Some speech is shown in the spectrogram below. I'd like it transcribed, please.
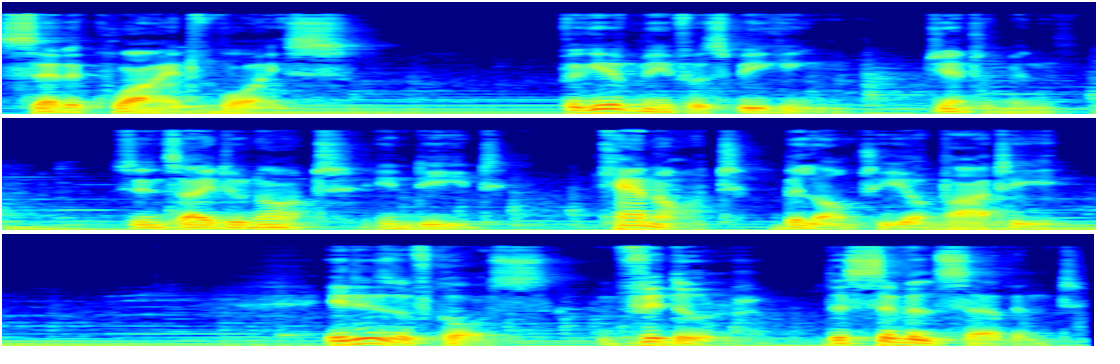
said a quiet voice. Forgive me for speaking, gentlemen, since I do not, indeed, cannot belong to your party. It is, of course, Vidur, the civil servant.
